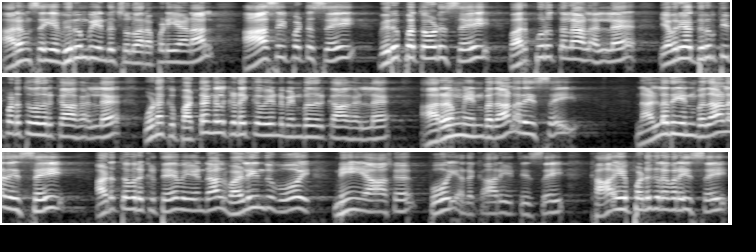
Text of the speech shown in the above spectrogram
அறம் செய்ய விரும்பு என்று சொல்வார். அப்படியானால் ஆசைப்பட்டு செய் விருப்பத்தோடு செய் வற்புறுத்தலால் அல்ல எவரையோ திருப்திப்படுத்துவதற்காக அல்ல உனக்கு பட்டங்கள் கிடைக்க வேண்டும் என்பதற்காக அல்ல. அறம் என்பதால் அதை செய். நல்லது என்பதால் அதை செய். அடுத்தவருக்கு தேவை என்றால் வழிந்து போய் நீயாக போய் அந்த காரியத்தை செய். காயப்படுகிறவரை செய்.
